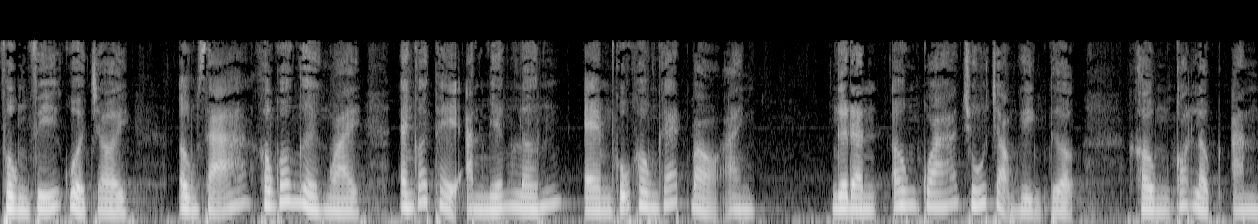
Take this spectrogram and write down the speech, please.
Phùng phí của trời, Ông xã, không có người ngoài, anh có thể ăn miếng lớn, em cũng không ghét bỏ anh. Người đàn ông quá chú trọng hình tượng, không có lộc ăn.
